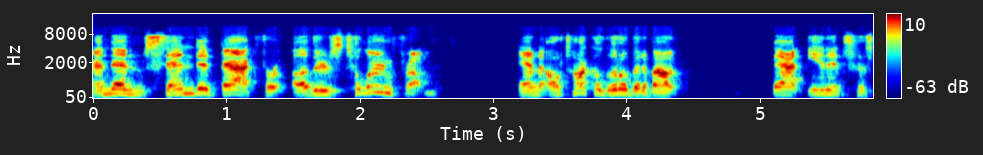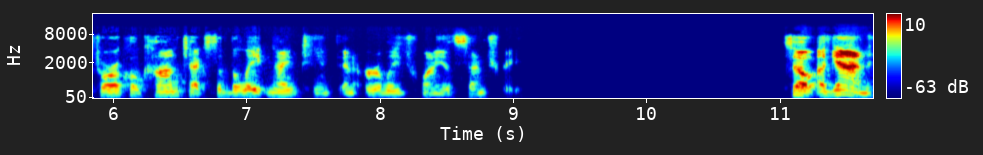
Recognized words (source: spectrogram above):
and then send it back for others to learn from. And I'll talk a little bit about that in its historical context of the late 19th and early 20th century. So again,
